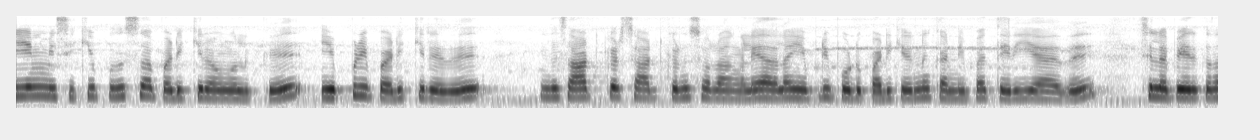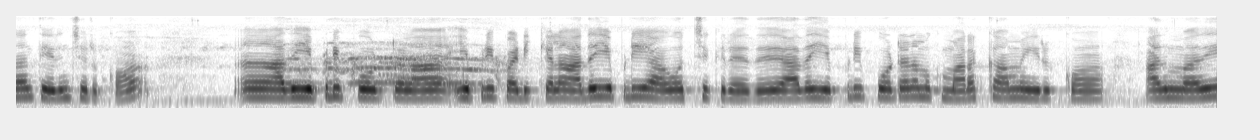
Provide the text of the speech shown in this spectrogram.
டிஎன்பிசிக்கு புதுசாக படிக்கிறவங்களுக்கு எப்படி படிக்கிறது? இந்த ஷார்ட்கட் ஷார்ட்கட்னு சொல்கிறாங்களே அதெல்லாம் எப்படி போட்டு படிக்கிறதுன்னு கண்டிப்பாக தெரியாது. சில பேருக்கு தான் தெரிஞ்சிருக்கும். அதை எப்படி போட்டலாம் எப்படி படிக்கலாம் அதை எப்படி யோசிச்சுக்கிறது அதை எப்படி போட்டால் நமக்கு மறக்காமல் இருக்கும்? அது மாதிரி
